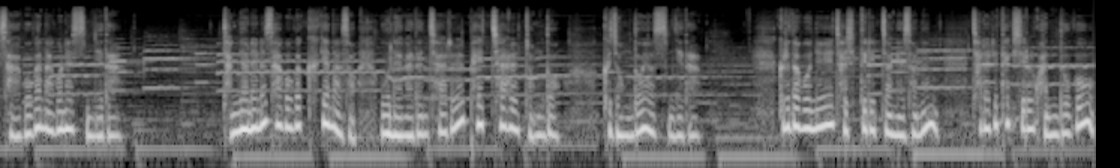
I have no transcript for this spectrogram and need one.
사고가 나곤 했습니다. 작년에는 사고가 크게 나서 운행하던 차를 폐차할 정도, 그 정도였습니다. 그러다 보니 자식들 입장에서는 차라리 택시를 관두고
